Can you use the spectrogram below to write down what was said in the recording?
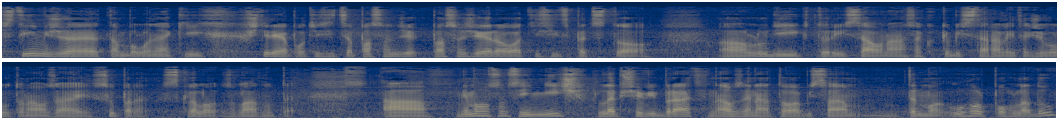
s tým, že tam bolo nejakých 4,5 tisíca pasažierov a 1500 eh, ľudí, ktorí sa o nás ako keby starali, takže bolo to naozaj super, skvelo zvládnuté. A nemohol som si nič lepšie vybrať naozaj na to, aby sa ten môj uhol pohľadu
